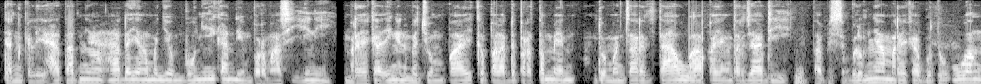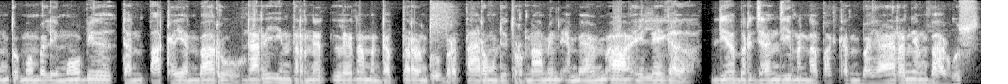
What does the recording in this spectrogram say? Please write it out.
dan kelihatannya ada yang menyembunyikan informasi ini. Mereka ingin menjumpai kepala departemen untuk mencari tahu apa yang terjadi, tapi sebelumnya mereka butuh uang untuk membeli mobil dan pakaian baru. Dari internet, Lena mendaftar untuk bertarung di turnamen MMA ilegal. Dia berjanji mendapatkan bayaran yang bagus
